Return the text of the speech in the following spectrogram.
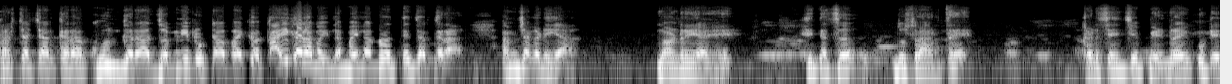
भ्रष्टाचार करा खून करा जमिनी लुटा बायका काही करा महिला महिलांवर अत्याचार करा. आमच्याकडे या. लॉन्ड्री आहे. हे त्याचं दुसरा अर्थ आहे. खडसेंचे पेनड्राईव्ह कुठे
